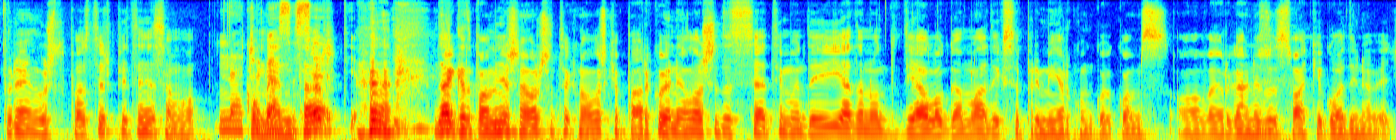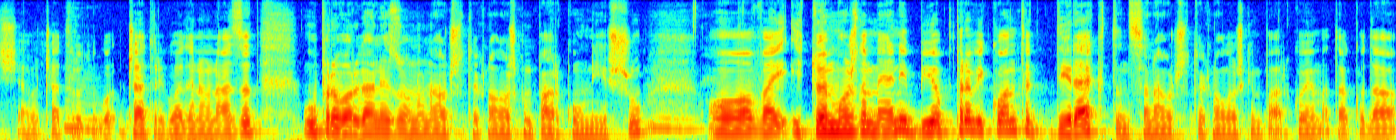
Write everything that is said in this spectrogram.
Pre nego što postaviš pitanje, samo Nečega komentar. se setio. da, kad pominješ naučno-tehnološke parkove, nije loše da se setimo da je jedan od dijaloga mladih sa premijerkom koji KOMS ovaj, organizuje svake godine već, evo, četvrtu, mm. četiri godine unazad, upravo organizovan u naučno-tehnološkom parku u Nišu. Mm. Ovaj, I to je možda meni bio prvi kontakt direktan sa naučno-tehnološkim parkovima, tako da,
